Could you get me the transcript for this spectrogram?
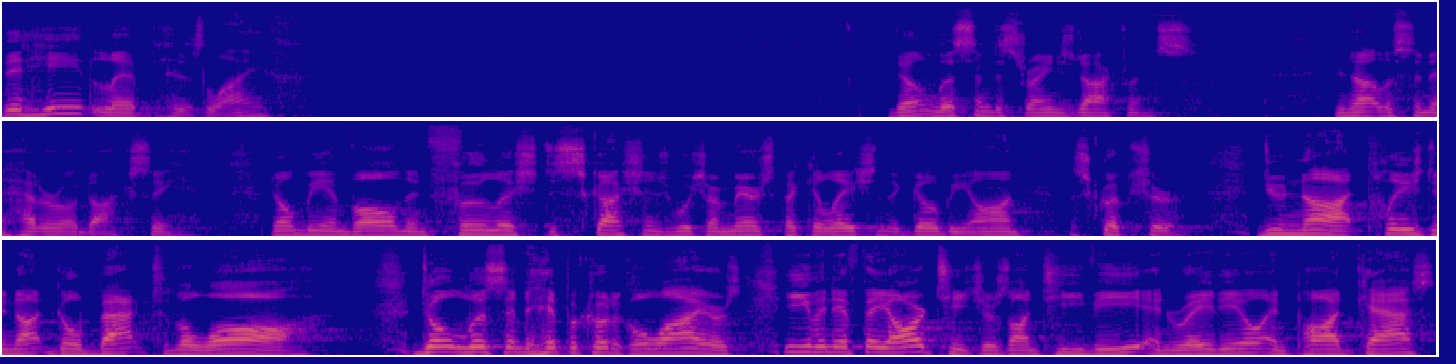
that He lived His life. Don't listen to strange doctrines. Do not listen to heterodoxy. Don't be involved in foolish discussions which are mere speculation that go beyond the scripture. Do not, please do not go back to the law. Don't listen to hypocritical liars, even if they are teachers on TV and radio and podcasts,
